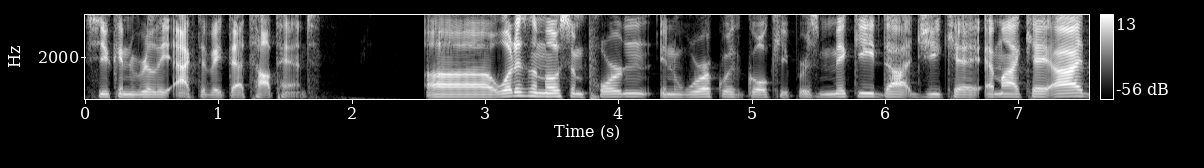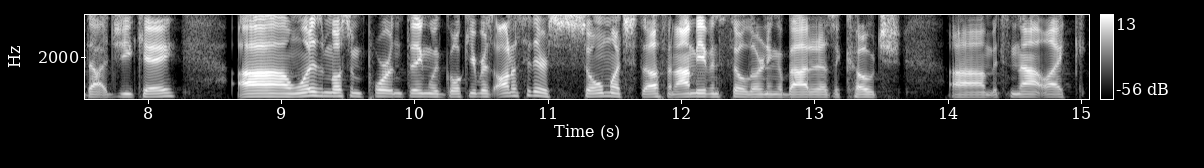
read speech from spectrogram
so you can really activate that top hand. Uh, what is the most important in work with goalkeepers? Mickey.gk, M-I-K-I.gk. Uh, what is the most important thing with goalkeepers? Honestly, there's so much stuff, and I'm even still learning about it as a coach. Um, it's not like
